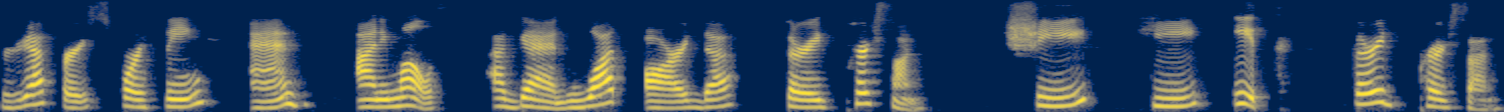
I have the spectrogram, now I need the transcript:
refers for things and animals. Again, what are the third person? She, he, it. Third person.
